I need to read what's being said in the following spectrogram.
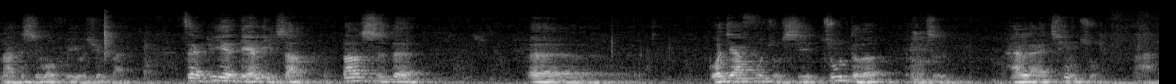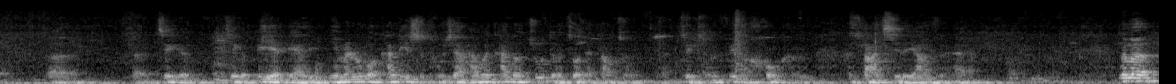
马克西莫夫游学班，在毕业典礼上，当时的。呃，国家副主席朱德同志还来庆祝啊，呃呃，这个这个毕业典礼，你们如果看历史图像，还会看到朱德坐在当中，嘴唇非常厚，很很大气的样子，哎。那么，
